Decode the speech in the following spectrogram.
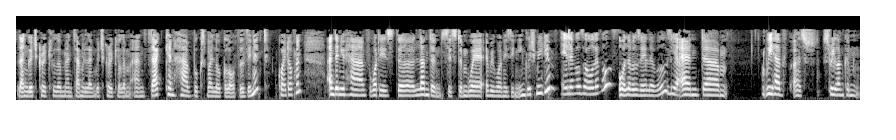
language curriculum and Tamil language curriculum, and that can have books by local authors in it quite often. And then you have what is the London system, where everyone is in English medium, A levels or O levels? O levels, A levels, Yeah. and um, we have uh, Sri Lankan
